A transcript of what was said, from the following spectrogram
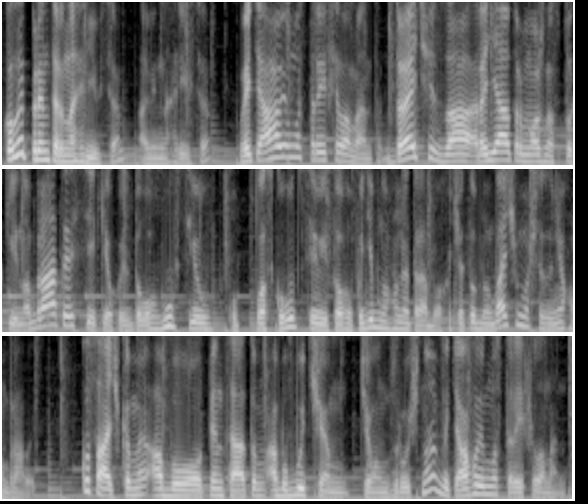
Коли принтер нагрівся, а він нагрівся, витягуємо старий філамент. До речі, за радіатор можна спокійно братись, якихось довгогубців, плоскогубців і того подібного не треба. Хоча тут ми бачимо, що за нього брались. Кусачками або пінцетом, або будь-чим, чим вам зручно, витягуємо старий філамент.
